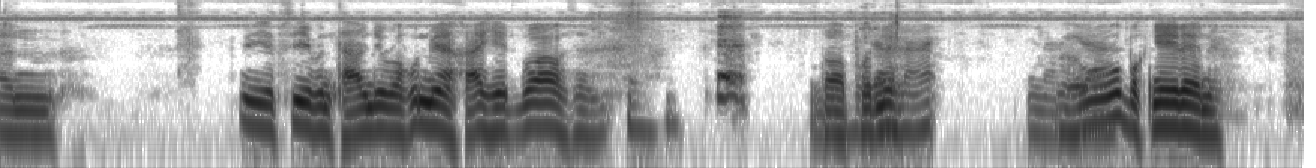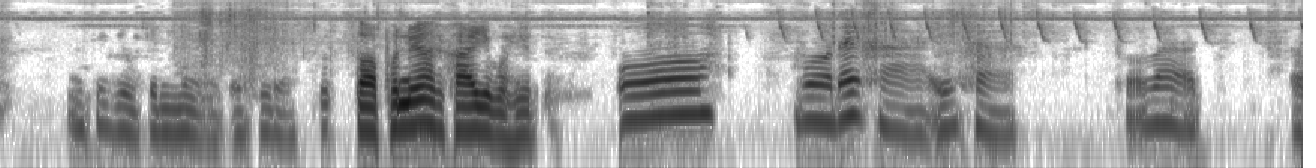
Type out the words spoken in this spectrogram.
อันมี FC เพิ่นถามอยู่ว่าคุณแม่ขายเห็ดบ่ซั่นตอบเพิ่นไหมนะนี่นะโอ้บักใหญ่เลยนี่มันสิอยู่เป็นหมู่ไปที่เลยตอบเพิ่นแม่ขายอยู่บ่เห็ด โอ้บ่ได้ขายค่ะ เพราะว่าเอา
